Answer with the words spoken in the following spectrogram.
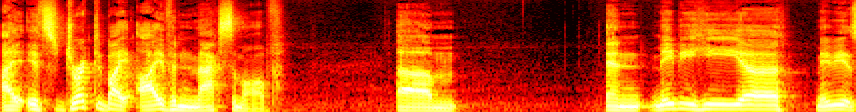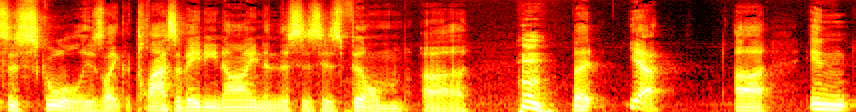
I. It's directed by Ivan Maximov. Um, and maybe he, uh, maybe it's his school. He's like the class of '89, and this is his film. Uh, But yeah, uh, in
